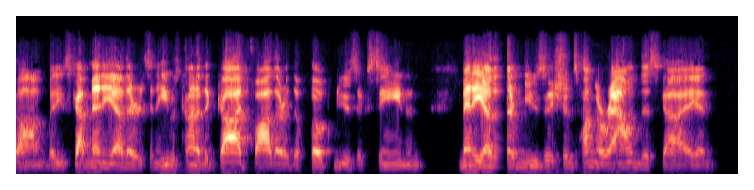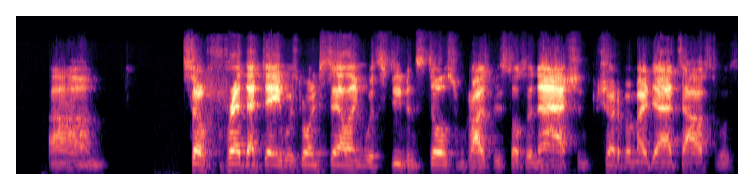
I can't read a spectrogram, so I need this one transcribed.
song, but he's got many others. And he was kind of the godfather of the folk music scene. And many other musicians hung around this guy. And Um, so Fred that day was going sailing with Stephen Stills from Crosby, Stills and Nash, and showed up at my dad's house. Was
